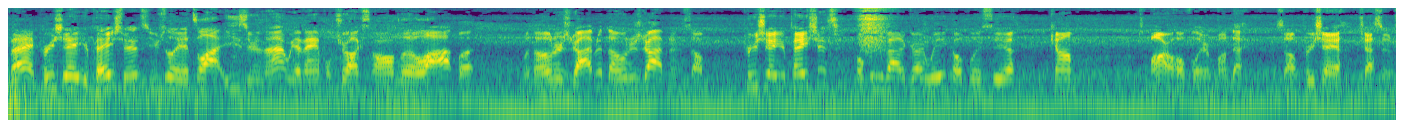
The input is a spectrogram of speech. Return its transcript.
Hey, appreciate your patience. Usually it's a lot easier than that. We have ample trucks on the lot, but when the owner's driving it, the owner's driving it. So appreciate your patience. Hopefully you've had a great week. Hopefully see you come tomorrow, hopefully, or Monday. So appreciate you. Chat soon.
